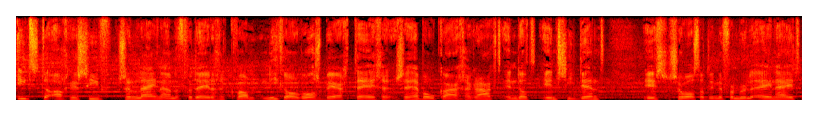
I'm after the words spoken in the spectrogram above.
iets te agressief zijn lijn aan het verdedigen. Kwam Nico Rosberg tegen. Ze hebben elkaar geraakt. En dat incident is, zoals dat in de Formule 1 heet,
